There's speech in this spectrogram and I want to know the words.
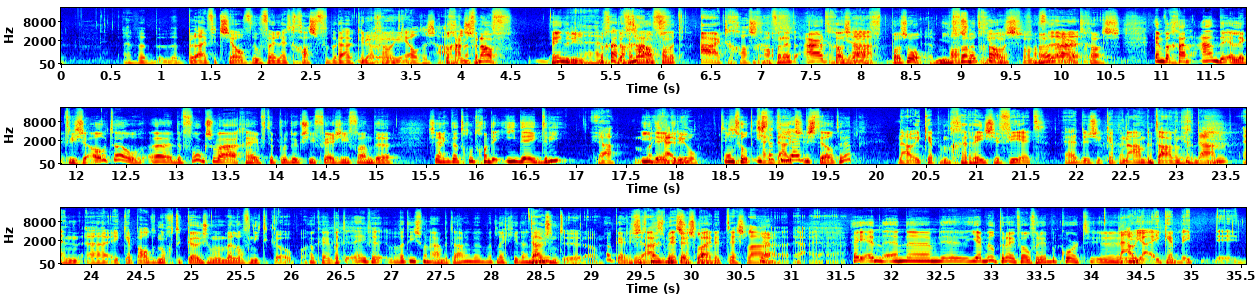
eh, we, we blijven hetzelfde hoeveelheid gas verbruiken... en dan gaan we het elders halen. We gaan er vanaf. Henry, Eh, we gaan er we van het aardgas We gaan af. van het aardgas Ja, af. Pas op, eh, niet pas van op, het gas. jongens, van het eh, aardgas. En we gaan aan de elektrische auto. Eh, de Volkswagen heeft de productieversie van de... Zeg ik dat goed? Gewoon de ID3? Ja, wat jij ID3. wil. Het is- zijn dat die jij besteld hebt? Nou, ik heb hem gereserveerd. Hè? Dus ik heb een aanbetaling gedaan. En eh, ik heb altijd nog de keuze om hem wel of niet te kopen. Oké, wat, even, wat is zo'n aanbetaling? Wat- leg je dan neer? 1000 euro. Oké, dat dus eigenlijk net als zoals bij de Tesla. Ja. Ja. Ja, ja. Hey, en en eh, jij wilt er even over hebben, kort. Eh, Nou ja, ik heb, ik,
